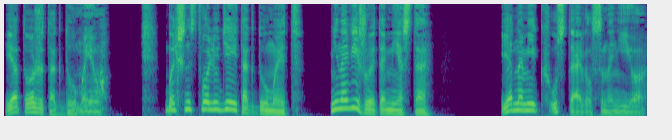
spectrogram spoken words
«Я тоже так думаю». «Большинство людей так думает. Ненавижу это место». Я на миг уставился на нее.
